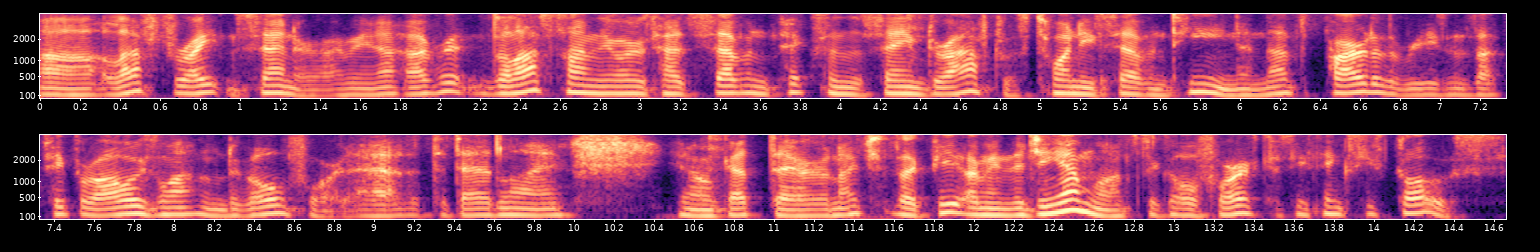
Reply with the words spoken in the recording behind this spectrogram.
uh, left, right, and center. I mean, I, have written the last time the Oilers had seven picks in the same draft was 2017, and that's part of the reasons that people always want them to go for it, it to deadline, you know, get there. And I should say, I mean, the GM wants to go for it because he thinks he's close.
